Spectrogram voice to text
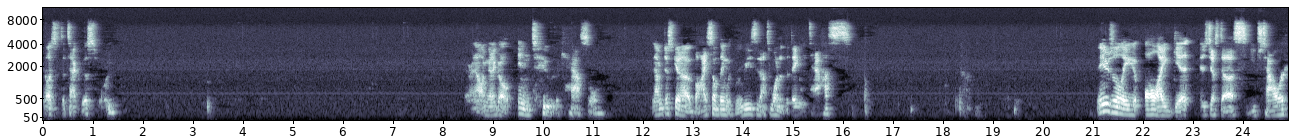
Let's attack this one. Now I'm to go into the castle. And I'm just to buy something with rubies. That's one of the daily tasks. Usually all I get is just a siege tower.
